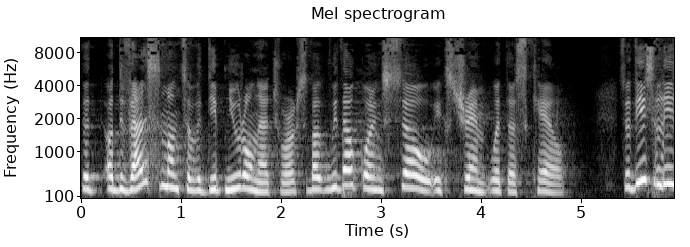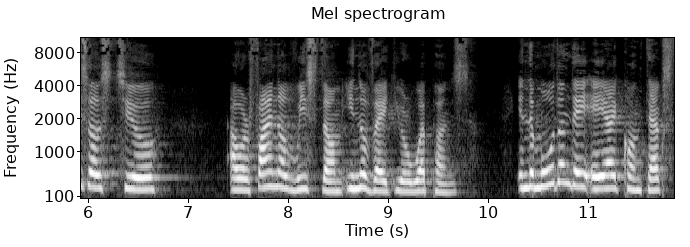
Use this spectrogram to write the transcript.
the advancements of deep neural networks, but without going so extreme with the scale? So this leads us to our final wisdom innovate your weapons. In the modern day AI context,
